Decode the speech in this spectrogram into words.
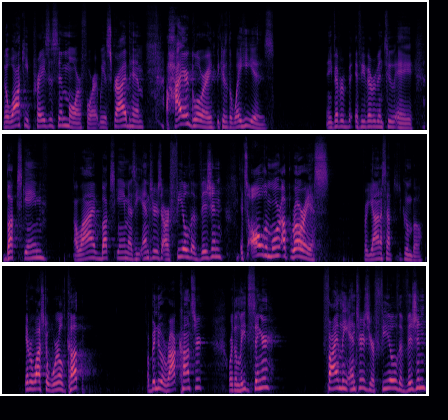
Milwaukee praises him more for it. We ascribe him a higher glory because of the way he is and if you've ever, if you've ever been to a Bucks game, a live Bucks game, as he enters our field of vision, it's all the more uproarious for Giannis Antetokounmpo. You ever watched a World Cup? Or been to a rock concert where the lead singer finally enters your field of vision?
